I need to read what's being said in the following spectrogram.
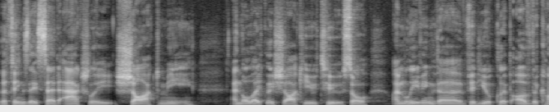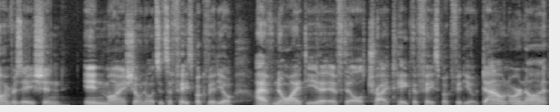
The things they said actually shocked me and they'll likely shock you too. So I'm leaving the video clip of the conversation in my show notes. It's a Facebook video. I have no idea if they'll try take the Facebook video down or not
